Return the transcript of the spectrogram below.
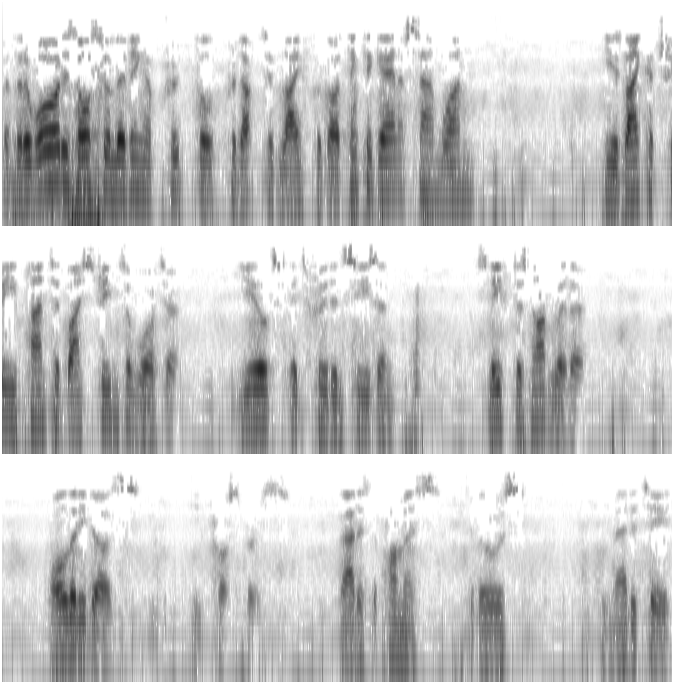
But the reward is also living a fruitful, productive life for God. Think again of Psalm 1. He is like a tree planted by streams of water, yields its fruit in season. Its leaf does not wither. All that he does, he prospers. That is the promise to those who meditate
